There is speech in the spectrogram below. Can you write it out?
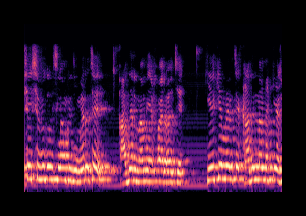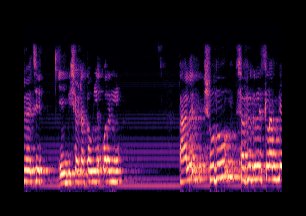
সেই শফিকুল ইসলামকে যে মেরেছে, কাদের নামে এফআইআর হয়েছে, কে কে মেরেছে, কাদের নামে কেস হয়েছে, এই বিষয়টা তো উল্লেখ করেননি। তাহলে শুধু শফিকুল ইসলামকে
